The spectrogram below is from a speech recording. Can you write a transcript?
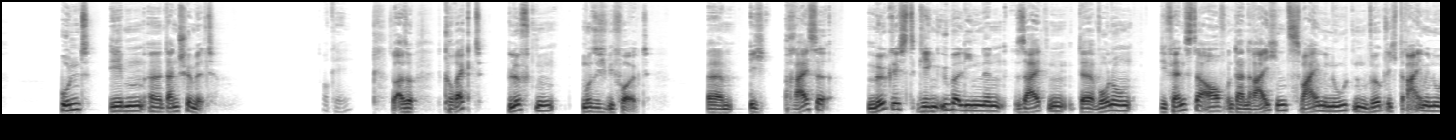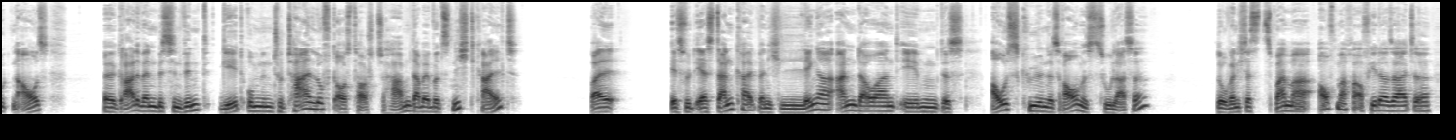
und eben äh, dann schimmelt. Okay. So, also korrekt lüften muss ich wie folgt. Ähm, ich reiße möglichst gegenüberliegenden Seiten der Wohnung die Fenster auf und dann reichen zwei Minuten, wirklich drei Minuten aus, äh, gerade wenn ein bisschen Wind geht, um einen totalen Luftaustausch zu haben. Dabei wird es nicht kalt, weil es wird erst dann kalt, wenn ich länger andauernd eben das Auskühlen des Raumes zulasse. So, wenn ich das zweimal aufmache auf jeder Seite,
